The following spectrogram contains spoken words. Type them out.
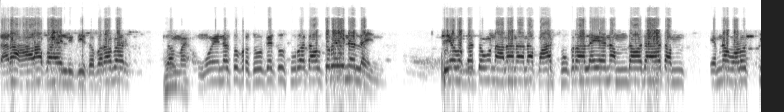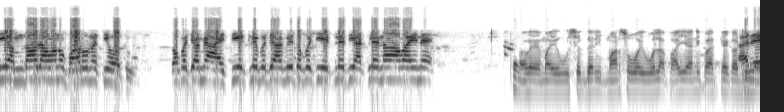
તારા હાળા પાયે લીધી છે બરાબર? હું એને શું કહું કે તું સુરત આવતો રહી ને લઈને. તે વખત હું નાના નાના પાંચ છોકરા લઈ અને અમદાવાદ આવ્યા એમના વડોદથી અમદાવાદ આવવાનું ભાડું નથી હોતું. તો પછી અમે અહીંથી એટલે બધી આવી તો પછી એટલેથી આટલે ના અવાય ને. પણ હવે એમાં એવું છે ગરીબ માણસો હોય ઓલા ભાઈ આની પાસે કંઈક અરે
